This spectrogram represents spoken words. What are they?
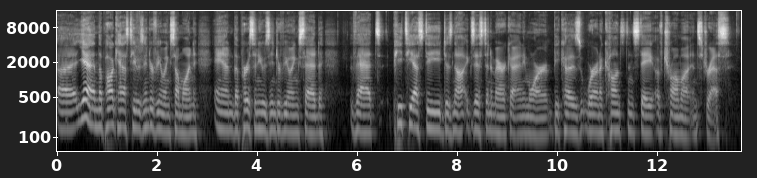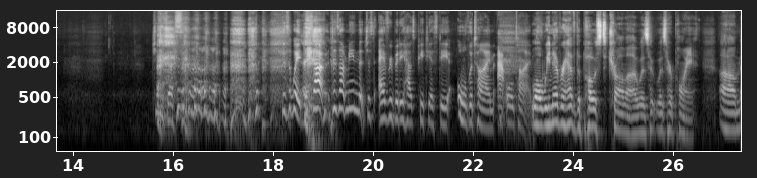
uh, yeah, in the podcast, he was interviewing someone, and the person he was interviewing said that PTSD does not exist in America anymore because we're in a constant state of trauma and stress. Jesus. does wait, does that does that mean that just everybody has PTSD all the time at all times? Well, we never have the post trauma was was her point. Um,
